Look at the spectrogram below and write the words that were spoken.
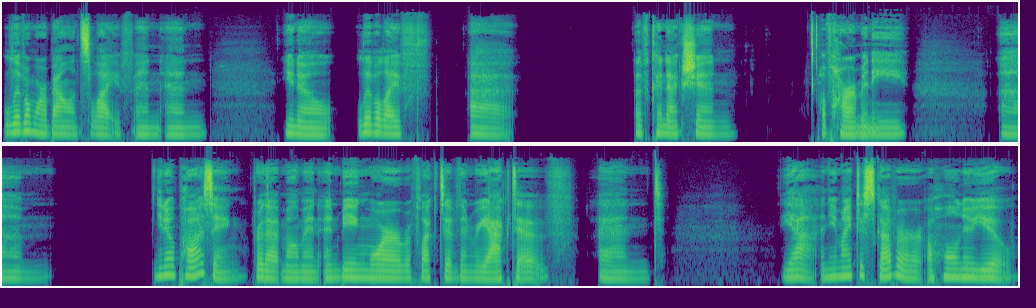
live a more balanced life and and you know live a life uh, of connection of harmony um you know pausing for that moment and being more reflective than reactive. And yeah and you might discover a whole new you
